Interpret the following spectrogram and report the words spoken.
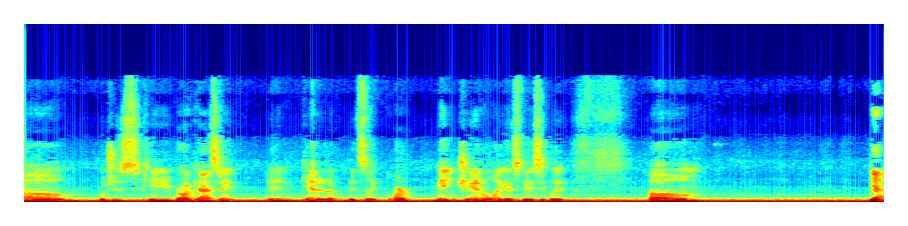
um, which is Canadian Broadcasting in Canada. It's like our main channel, I guess, basically. Um, yeah,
